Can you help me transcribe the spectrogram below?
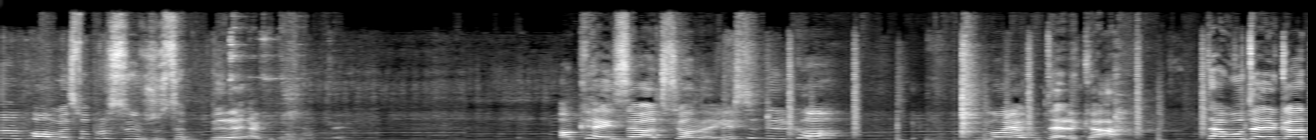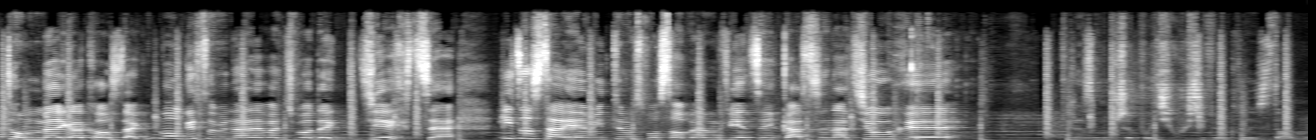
Mam pomysł, po prostu je wrzucę byle jak do szafy. Okej, załatwione. Jeszcze tylko moja butelka. Ta butelka to mega kozak. Mogę sobie nalewać wodę gdzie chcę i dostaje mi tym sposobem więcej kasy na ciuchy. Teraz muszę po cichu się wymknąć z domu.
